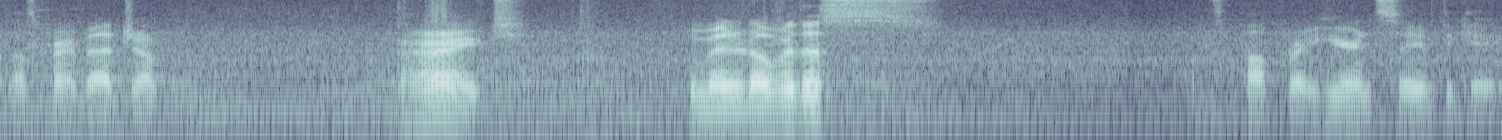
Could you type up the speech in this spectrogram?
That was probably a bad jump. Alright. We made it over this. Let's pop right here and save the game.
